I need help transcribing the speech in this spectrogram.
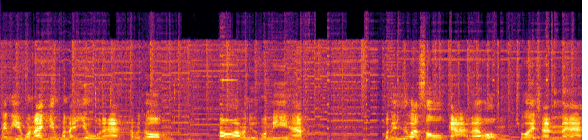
ไม่มีหัวหน้ายิมคนไหนอยู่นะฮะท่านผู้ชม เพราะว่ามันอยู่คนนี้ครับ คนนี้ชื่อว่าโซกะนะครับผม ช่วยฉันนะฮะ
